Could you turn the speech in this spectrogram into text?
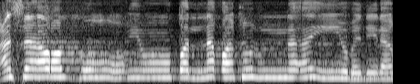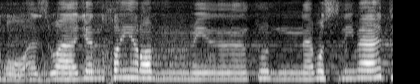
عسى ربه إن طلقكن أن يبدله أزواجا خيرا منكن مسلمات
